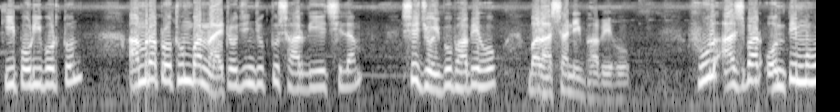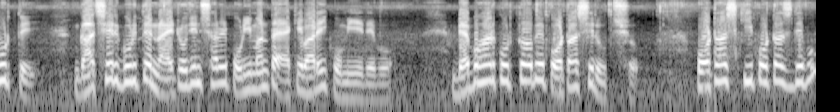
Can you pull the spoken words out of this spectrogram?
কি পরিবর্তন? আমরা প্রথমবার নাইট্রোজেনযুক্ত সার দিয়েছিলাম। সে জৈবভাবে হোক বা রাসায়নিকভাবে হোক। ফুল আসবার অন্তিম মুহূর্তে গাছের গুঁড়িতে নাইট্রোজেন সারের পরিমাণটা একেবারেই কমিয়ে দেব। ব্যবহার করতে হবে পটাশের উৎস। পটাশ কি পটাশ দেব?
